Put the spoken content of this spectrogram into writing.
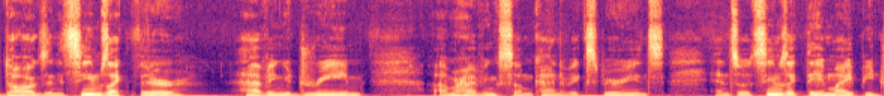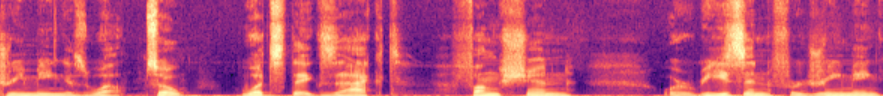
dogs, and it seems like they're having a dream um, or having some kind of experience. And so it seems like they might be dreaming as well. So, what's the exact function or reason for dreaming?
